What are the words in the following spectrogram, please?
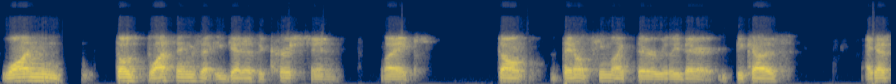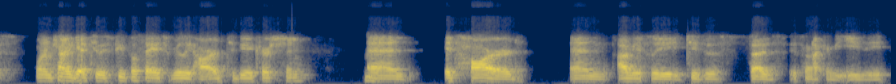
one those blessings that you get as a Christian like don't they don't seem like they're really there because I guess what I'm trying to get to is people say it's really hard to be a Christian mm-hmm. and it's hard and obviously Jesus says it's not going to be easy.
